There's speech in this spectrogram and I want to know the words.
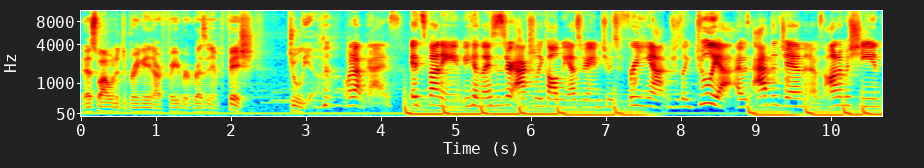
And that's why I wanted to bring in our favorite resident fish, Julia. What up, guys? It's funny because my sister actually called me yesterday and she was freaking out and she was like, Julia, I was at the gym and I was on a machine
